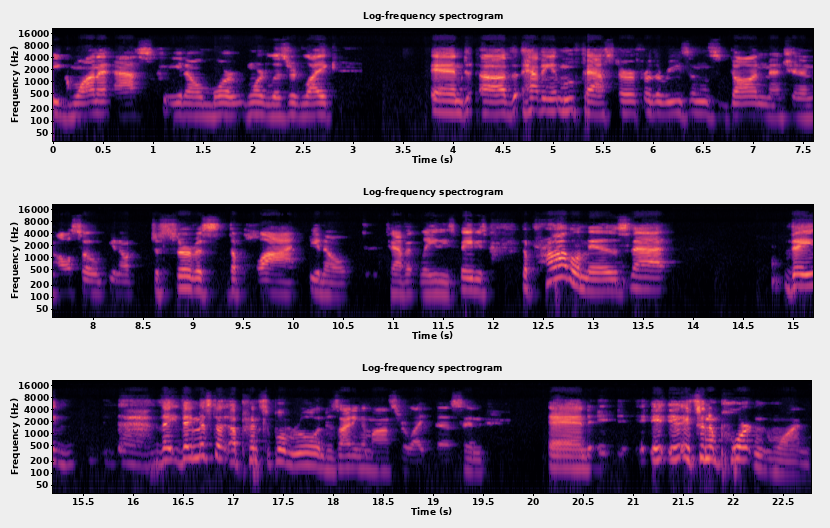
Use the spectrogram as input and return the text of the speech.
iguana-esque you know more more lizard-like. And uh, having it move faster for the reasons Dawn mentioned, and also you know to service the plot, you know, to have it lay these babies. The problem is that they they they missed a, a principal rule in designing a monster like this, and and it, it, it's an important one,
